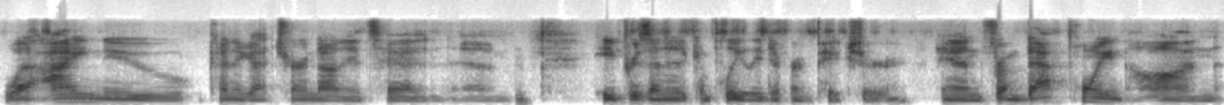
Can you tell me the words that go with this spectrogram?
what I knew kind of got turned on its head. Um, he presented a completely different picture. And from that point on,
